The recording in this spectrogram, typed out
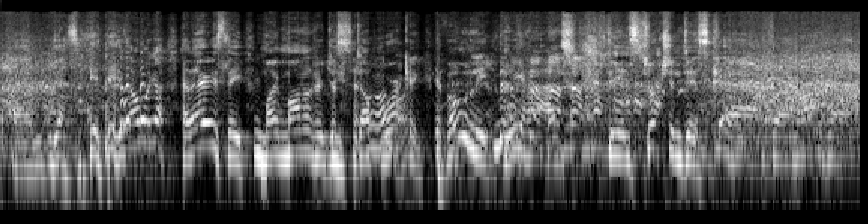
Um, yes, it is. Oh my God! Hilariously, my monitor just stopped working. If only we had the instruction disc uh, for our monitor.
